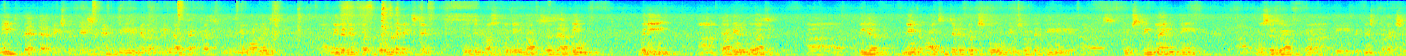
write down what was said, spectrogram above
meet that expectation and we never bring down that trust. We have always made an effort to that extent. Because the prosecuting officers have been very uh, cordial to us. Uh, We have made all sincere efforts to ensure that the, uh, we have streamlined the uh, process of uh, the witness production,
